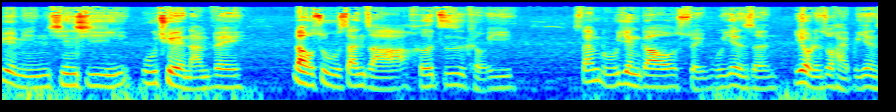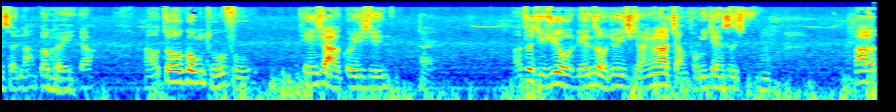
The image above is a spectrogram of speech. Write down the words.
月明星稀，乌鹊南飞，绕树山杂，何枝可依？山不厌高，水不厌深，也有人说海不厌深啦，都可以这样。然后周公吐哺，天下归心。对，啊，这几句我连着我就一起讲，因为他讲同一件事情。嗯他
